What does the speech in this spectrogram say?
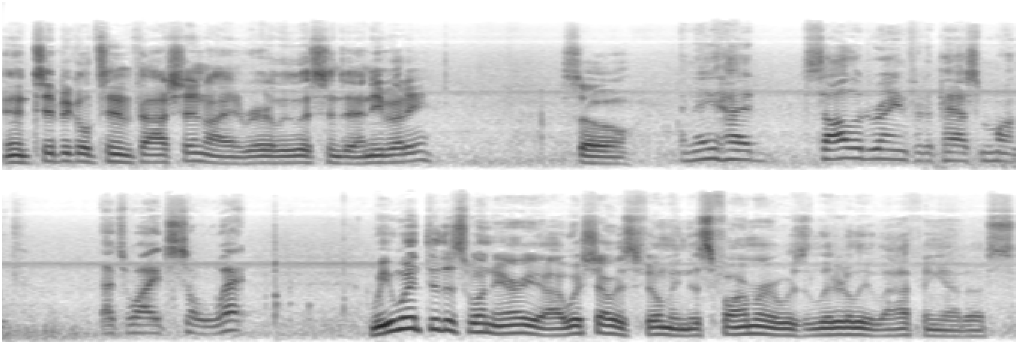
in typical Tim fashion, I rarely listen to anybody. So and they had solid rain for the past month. That's why it's so wet. we went through this one area. I wish I was filming. This farmer was literally laughing at us.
